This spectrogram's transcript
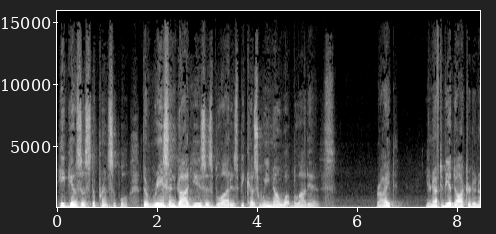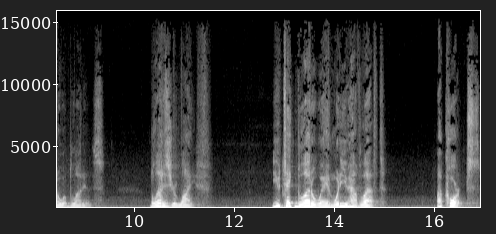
he gives us the principle. The reason God uses blood is because we know what blood is. Right? You don't have to be a doctor to know what blood is. Blood is your life. You take blood away, and what do you have left? A corpse.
